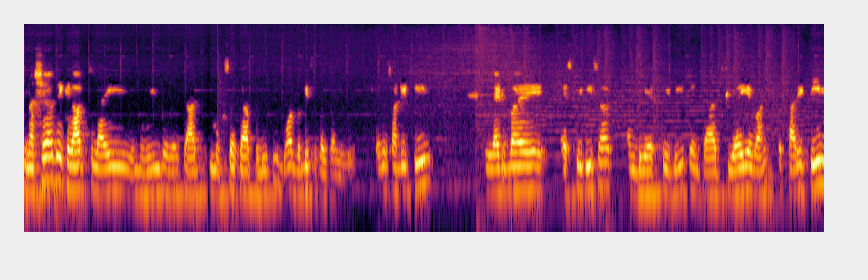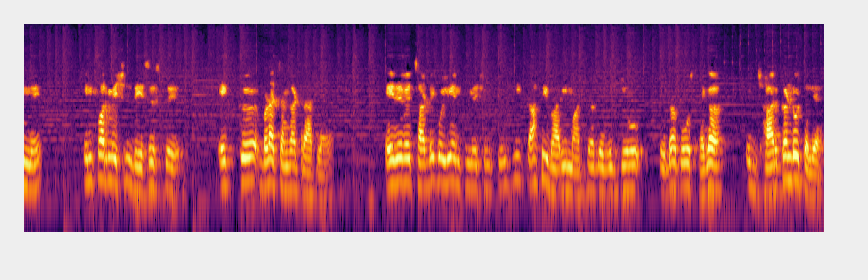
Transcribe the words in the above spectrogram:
ਨਸ਼ਿਆਂ ਦੇ ਖਿਲਾਫ ਚਲਾਈ ਮੁਹਿੰਮ ਦੇ ਵਿੱਚ ਅੱਜ ਮੁਕਤਸਰ ਸਾਹਿਬ ਪੁਲਿਸ ਨੂੰ ਬਹੁਤ ਵੱਡੀ ਸਫਲਤਾ ਮਿਲੀ ਜਦੋਂ ਸਾਡੀ ਟੀਮ ਲੈਡ ਬਾਈ ਐਸਪੀਡੀ ਸਾਹਿਬ ਐਂਡ ਡੀਐਸਪੀ ਡੀ ਤੇ ਇੰਚਾਰਜ ਸੀਆਈਏ 1 ਤੇ ਸਾਰੀ ਟੀਮ ਨੇ ਇਨਫੋਰਮੇਸ਼ਨ ਬੇਸਿਸ ਤੇ ਇੱਕ ਬੜਾ ਚੰਗਾ ਟਰੈਪ ਲਾਇਆ ਇਹਦੇ ਵਿੱਚ ਸਾਡੇ ਕੋਲ ਇਹ ਇਨਫੋਰਮੇਸ਼ਨ ਸੀ ਕਿ ਕਾਫੀ ਭਾਰੀ ਮਾਤਰਾ ਦੇ ਵਿੱਚ ਜੋ ਉਹਦਾ ਪੋਸਟ ਹੈਗਾ ਇਹ ਝਾਰਖੰਡੋਂ ਚੱਲਿਆ ਹੈ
